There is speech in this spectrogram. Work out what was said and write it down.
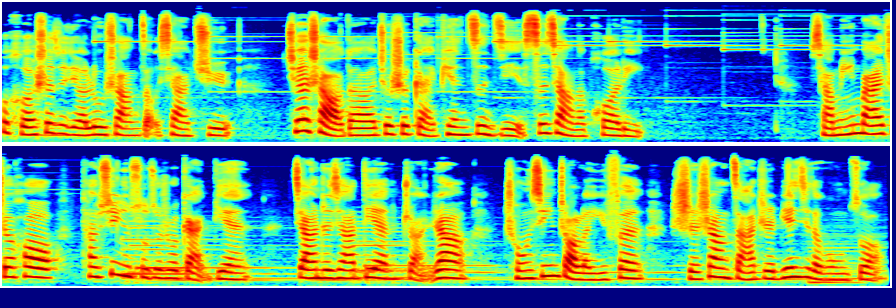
不合适自己的路上走下去，缺少的就是改变自己思想的魄力。想明白之后，他迅速做出改变，将这家店转让，重新找了一份时尚杂志编辑的工作。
